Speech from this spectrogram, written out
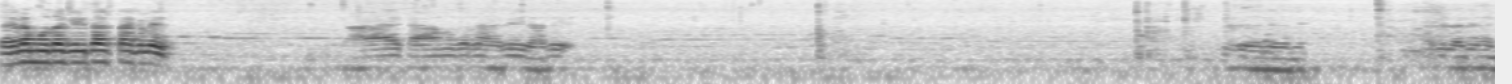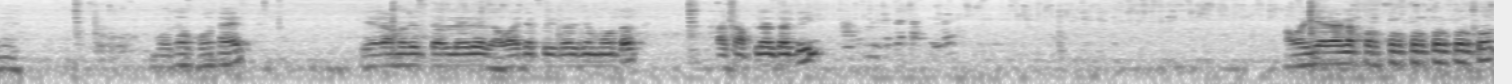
सगळे मोदक एकदाच टाकलेत. काय काम जरा अरे झाले झाले. झाले झाले झाले. मोदक होत आहेत. तेलामध्ये तळलेले गव्हाच्या पिठाचे मोदक खास आपल्यासाठी हवा काय कोरकोर आवाज कोरकोर करकोर.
